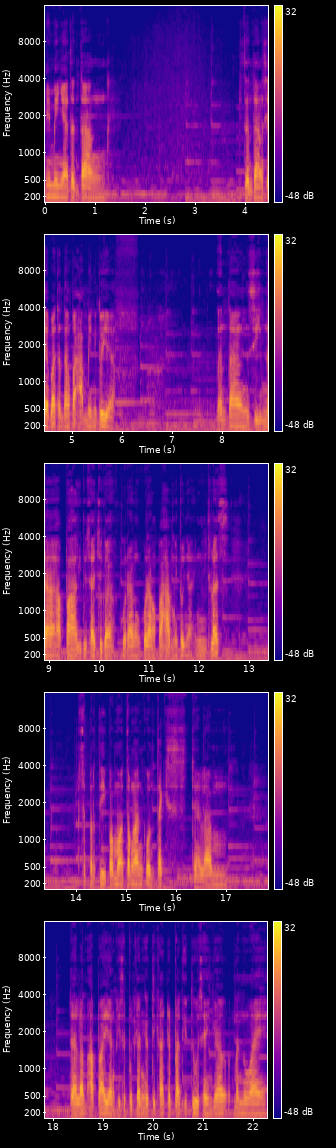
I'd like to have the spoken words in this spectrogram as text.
memenya tentang tentang siapa? Tentang Pak Amin itu ya. Tentang zina apa gitu saya juga kurang kurang paham itunya. Ini jelas seperti pemotongan konteks dalam dalam apa yang disebutkan ketika debat itu sehingga menuai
